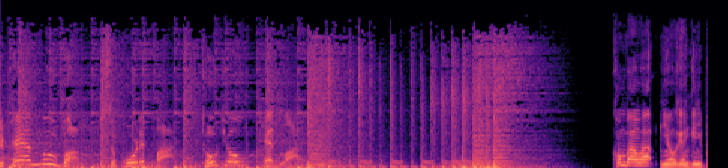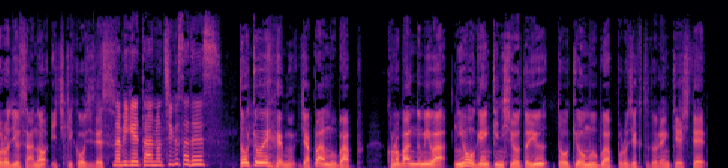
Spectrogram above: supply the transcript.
JAPAN MOVE UP SUPPORTED BY TOKYO HEADLINE. こんばんは。日本元気にプロデューサーの一木広治です。ナビゲーターのちぐさです。東京 FM JAPAN MOVE UP この番組は日本を元気にしようという東京ムーブアッププロジェクトと連携して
